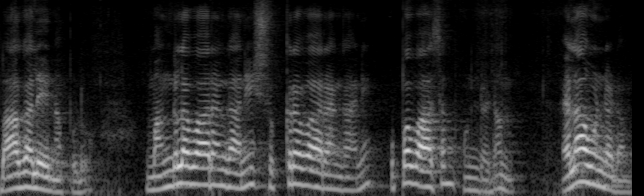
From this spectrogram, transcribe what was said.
బాగా లేనప్పుడు మంగళవారం కానీ శుక్రవారం కానీ ఉపవాసం ఉండడం. ఎలా ఉండడం?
